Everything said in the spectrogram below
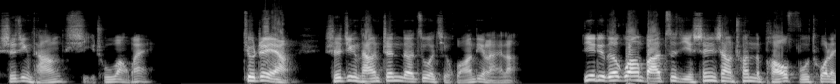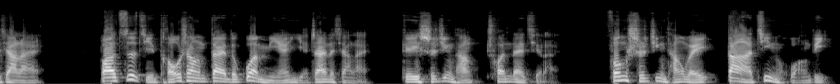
石敬瑭喜出望外，就这样，石敬瑭真的做起皇帝来了。耶律德光把自己身上穿的袍服脱了下来，把自己头上戴的冠冕也摘了下来，给石敬瑭穿戴起来，封石敬瑭为大晋皇帝。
